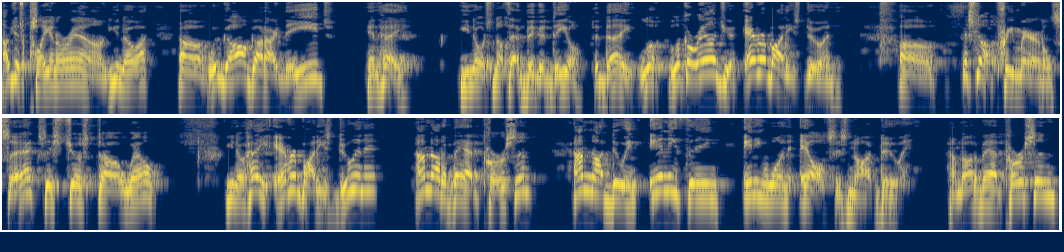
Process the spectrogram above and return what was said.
I'm just playing around. You know, I, uh, we've all got our needs. And hey, you know it's not that big a deal today. Look, look around you. Everybody's doing it. Uh, it's not premarital sex. It's just, uh, well, you know, hey, everybody's doing it. I'm not a bad person. I'm not doing anything anyone else is not doing. I'm not a bad person.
